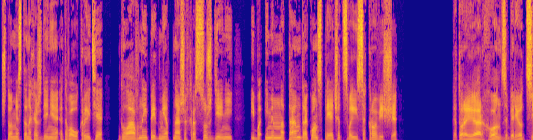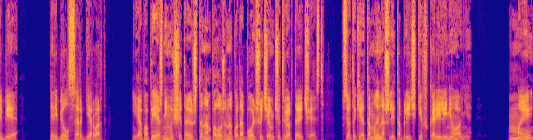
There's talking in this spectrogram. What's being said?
что местонахождение этого укрытия — главный предмет наших рассуждений — ибо именно там дракон спрячет свои сокровища». «Которые Архонт заберет себе», — перебил сэр Гервард. «Я по-прежнему считаю, что нам положено куда больше, чем четвертая часть. Все-таки это мы нашли таблички в Карелинионе». «Мы?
